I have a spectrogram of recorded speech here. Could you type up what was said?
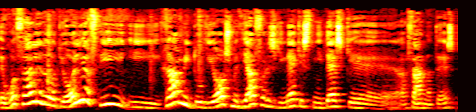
Εγώ θα έλεγα ότι όλη αυτή η γάμη του Διός με διάφορες γυναίκες θνητές και αθάνατες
